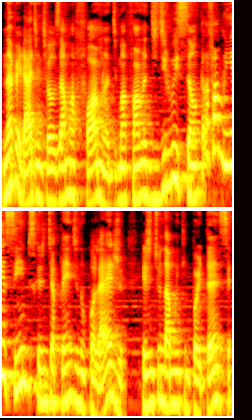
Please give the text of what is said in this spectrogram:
Na verdade, a gente vai usar uma fórmula de uma fórmula de diluição, aquela formulinha simples que a gente aprende no colégio, que a gente não dá muita importância,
